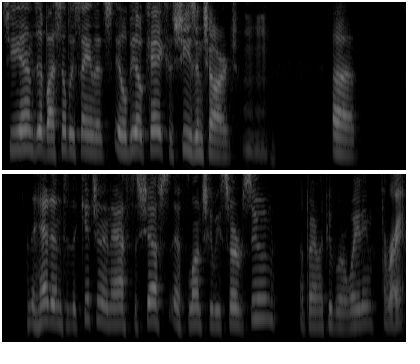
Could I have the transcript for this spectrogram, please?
she ends it by simply saying that it'll be okay because she's in charge. hmm Uh, they head into the kitchen and ask the chefs if lunch could be served soon. Apparently, people are waiting. Right.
